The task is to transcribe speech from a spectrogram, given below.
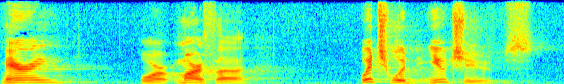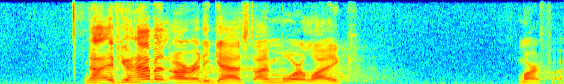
Mary or Martha? Which would you choose? Now, if you haven't already guessed, I'm more like Martha.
